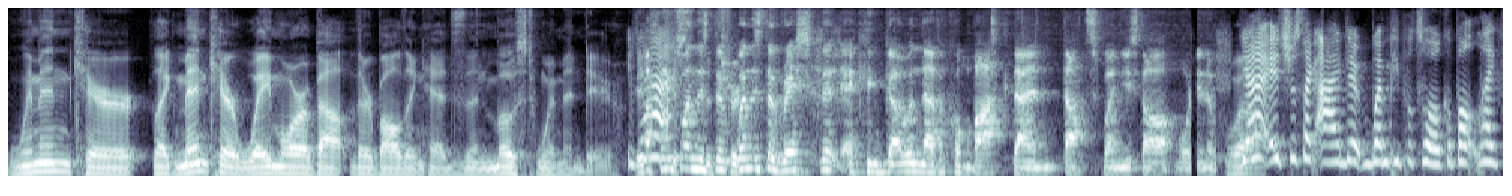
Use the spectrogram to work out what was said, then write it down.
women care, like men care way more about their balding heads than most women do. Yeah. I think when there's the, truth. when there's the risk that it can go and never come back, then that's when you start worrying about. Well, yeah, it's just like I don't. When people talk about like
